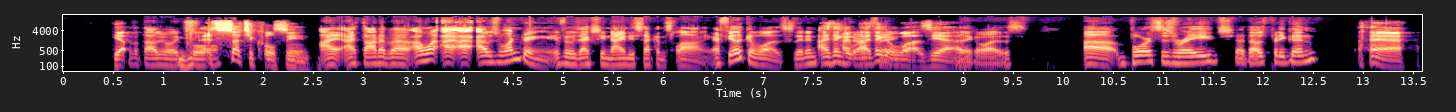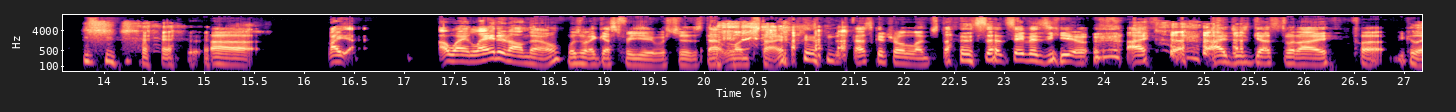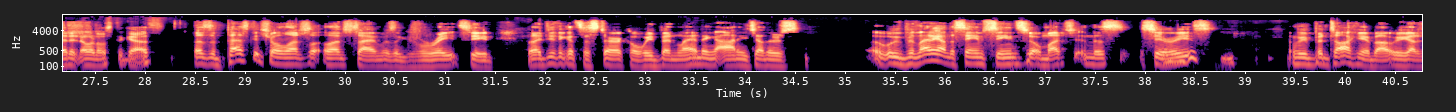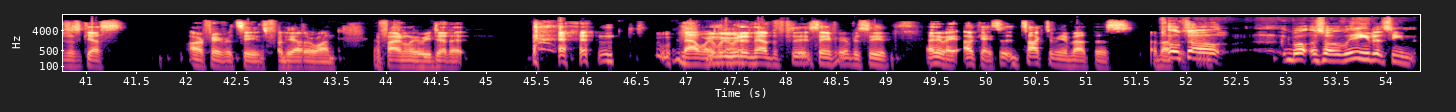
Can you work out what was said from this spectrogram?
Yep. I thought that was really cool. It's such a cool scene. I, I thought about I, I I- I was wondering if it was actually 90 seconds long. I feel like it was they didn't. I think it, I think it was. I think it was. Uh, Boris's rage. I thought was pretty good. Uh, I uh, what I landed on though was what I guessed for you, which is that lunchtime, the pest control lunchtime. Same as you. I I just guessed what I put because I didn't know what else to guess. Listen, pest control lunch lunchtime was a great scene, but I do think it's hysterical. We've been landing on each other's. uh, We've been landing on the same scene so much in this series. We've been talking about. We got to just guess our favorite scenes for the other one, and finally we did it. and Now we're we didn't have the same favorite scene. Anyway, okay. So talk to me about this. About this also, uh, well, so leading into the scene,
